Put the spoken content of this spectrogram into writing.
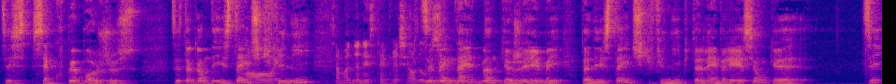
ça coupait pas juste. Tu sais, t'as comme des stages ah qui finissent. Ça m'a donné cette impression-là aussi. Même dans que j'ai aimé, t'as des stages qui finissent, puis t'as l'impression que, tu sais,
